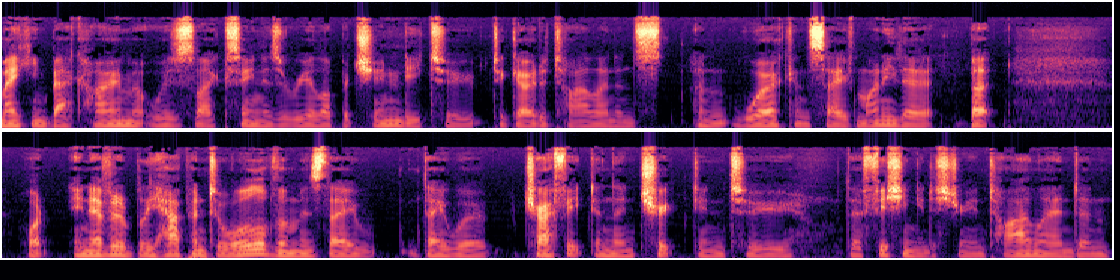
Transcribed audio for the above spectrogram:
making back home, it was like seen as a real opportunity to to go to Thailand and and work and save money there. But what inevitably happened to all of them is they they were trafficked and then tricked into the fishing industry in Thailand, and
